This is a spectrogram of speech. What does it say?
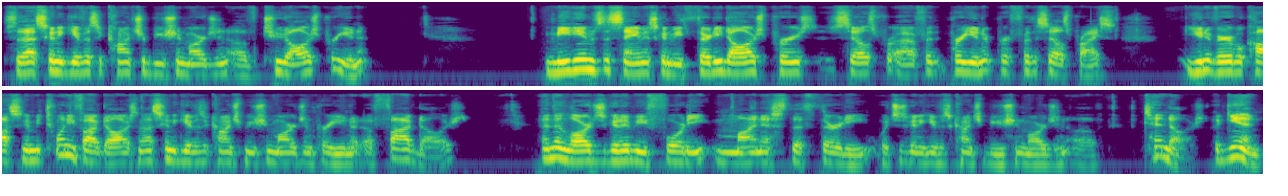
So that's going to give us a contribution margin of $2 per unit. Medium's the same. It's going to be thirty dollars per sales uh, for, per unit per, for the sales price. Unit variable cost is going to be twenty five dollars, and that's going to give us a contribution margin per unit of five dollars. And then large is going to be forty minus the thirty, which is going to give us a contribution margin of ten dollars. Again,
